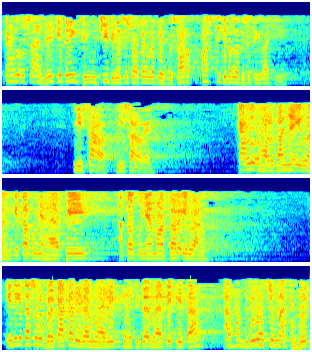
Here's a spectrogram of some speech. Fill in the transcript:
kalau seandainya kita ini diuji dengan sesuatu yang lebih besar, pasti kita lebih sedih lagi. Misal, misal ya. Kalau hartanya hilang, kita punya HP atau punya motor hilang, ini kita suruh berkata di dalam hari di dalam hati kita, alhamdulillah cuma duit,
